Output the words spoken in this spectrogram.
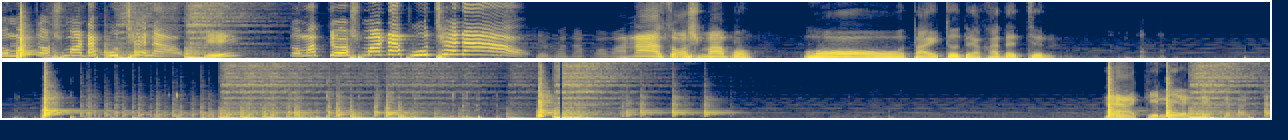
তোমার চশমাটা পুছে নাও। কি? তোমার চশমাটা পুছে নাও। সে কথা কবা না চশমা ও তাই তো দেখা যাচ্ছে না। ক্লিয়ার দেখতে পাচ্ছি।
